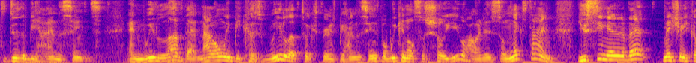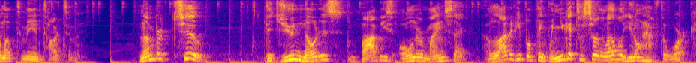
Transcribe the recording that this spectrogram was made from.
to do the behind the scenes. And we love that, not only because we love to experience behind the scenes, but we can also show you how it is. So next time you see me at an event, make sure you come up to me and talk to me. Number two, did you notice Bobby's owner mindset? A lot of people think when you get to a certain level, you don't have to work.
